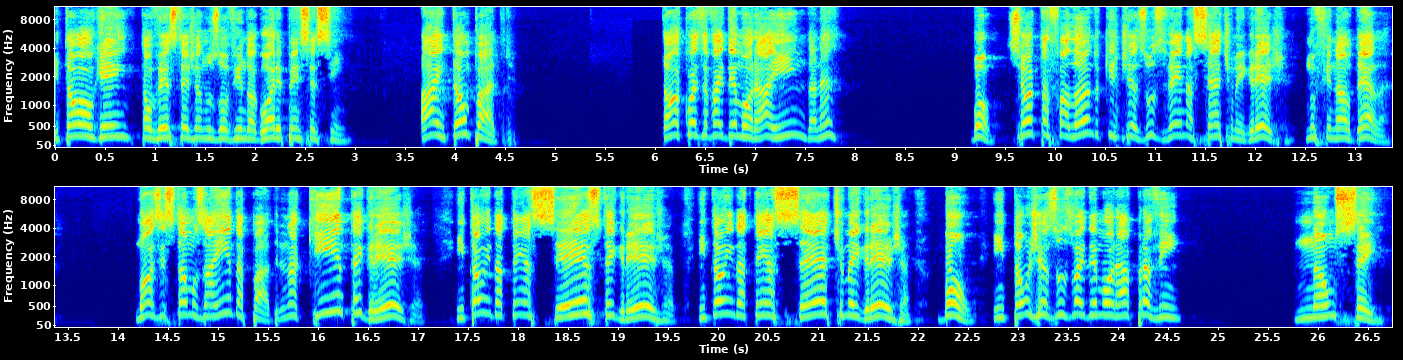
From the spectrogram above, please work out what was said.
Então alguém talvez esteja nos ouvindo agora e pense assim: ah, então, padre, então a coisa vai demorar ainda, né? Bom, o senhor está falando que Jesus vem na sétima igreja, no final dela. Nós estamos ainda, padre, na quinta igreja. Então ainda tem a sexta igreja. Então ainda tem a sétima igreja. Bom, então Jesus vai demorar para vir. Não sei.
